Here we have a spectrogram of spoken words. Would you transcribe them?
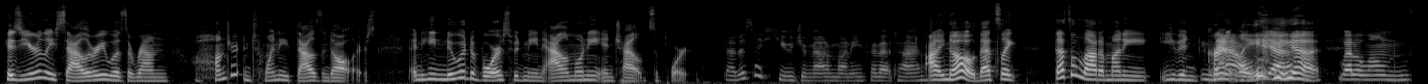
His yearly salary was around $120,000, and he knew a divorce would mean alimony and child support. That is a huge amount of money for that time. I know. That's like that's a lot of money even currently. Now, yeah. yeah. Let alone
